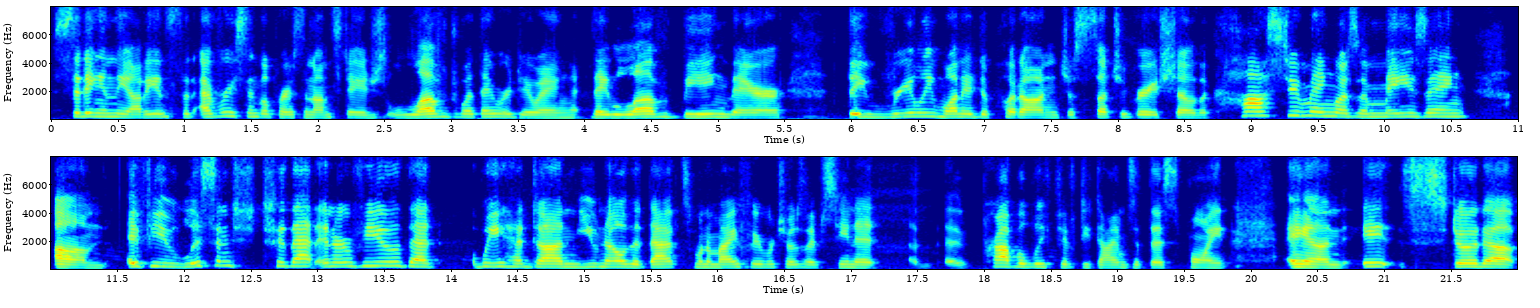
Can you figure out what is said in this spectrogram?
sitting in the audience that every single person on stage loved what they were doing. They loved being there. They really wanted to put on just such a great show. The costuming was amazing. Um, if you listened to that interview that we had done, you know that that's one of my favorite shows. I've seen it uh, probably 50 times at this point, and it stood up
